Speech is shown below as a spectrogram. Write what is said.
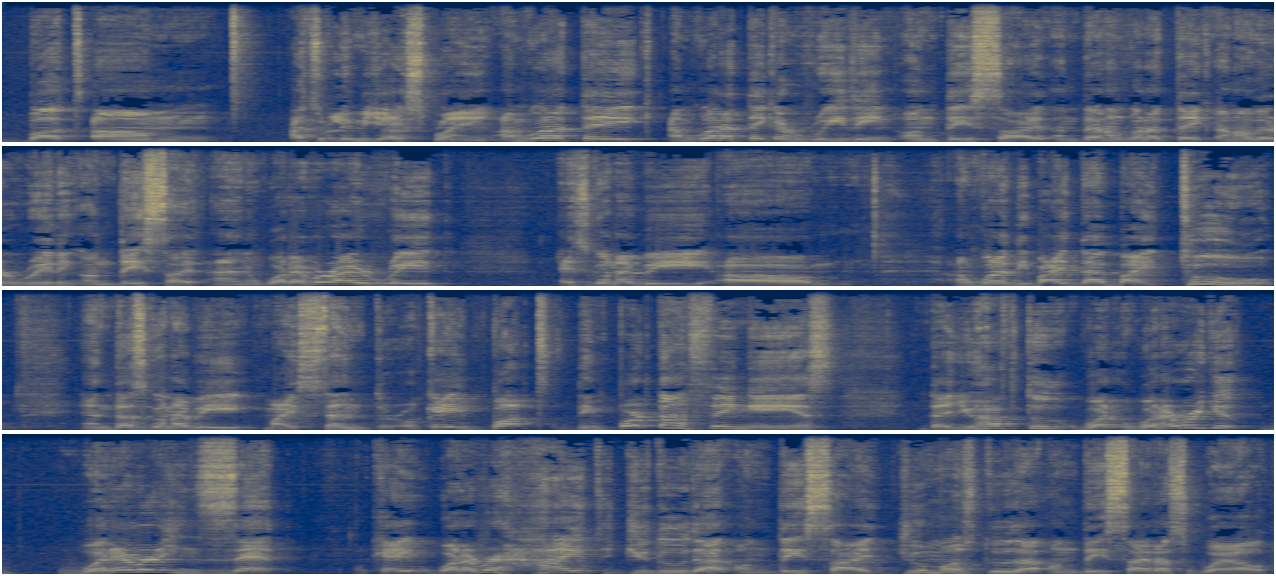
but um actually let me just explain. I'm gonna take I'm gonna take a reading on this side and then I'm gonna take another reading on this side. And whatever I read it's gonna be um I'm gonna divide that by two and that's gonna be my center okay? But the important thing is that you have to what whenever you whatever in Z okay? Whatever height you do that on this side you must do that on this side as well.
